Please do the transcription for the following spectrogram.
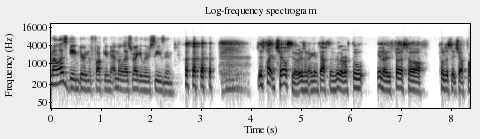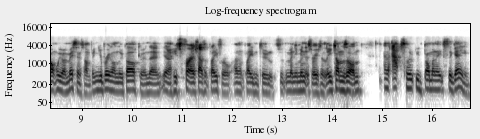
MLS game during the fucking MLS regular season. Just like Chelsea, though, isn't it, against Aston Villa? I thought, you know, the first half, Pulisic up front, we were missing something. You bring on Lukaku, and then you know he's fresh, hasn't played for hasn't played in too many minutes recently. He comes on, and absolutely dominates the game.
